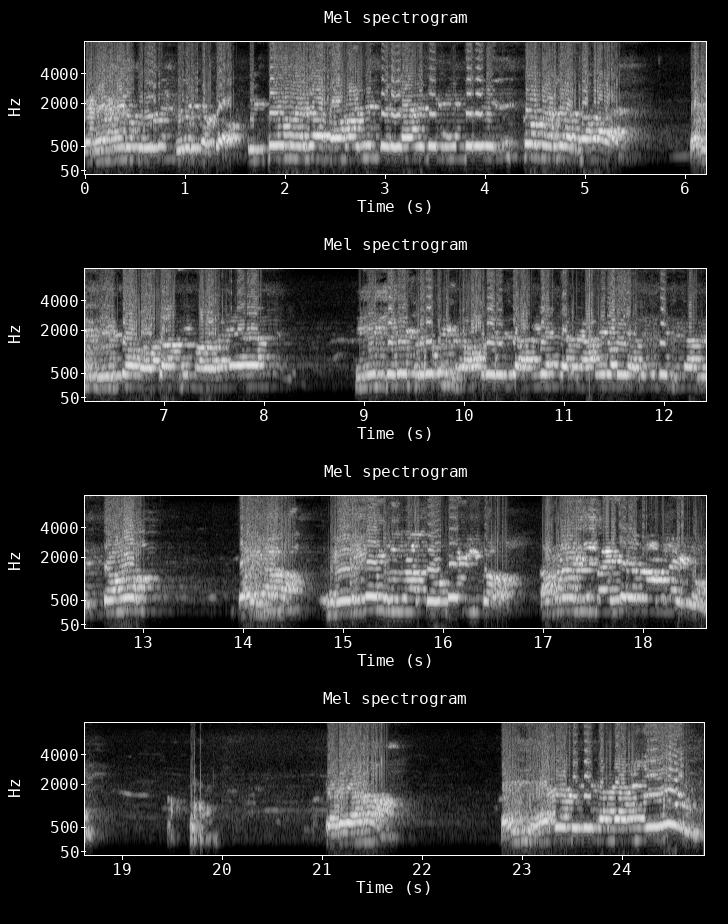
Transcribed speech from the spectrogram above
ਗੜਿਆਣੇ ਨੂੰ ਕੋਈ ਨਹੀਂ ਦੇ ਸਕਦਾ। ਇੱਕੋ ਮੇਰਾ ਸਮਾਜਿਕ ਕਲਿਆਣ ਦੇ ਟੀਮ ਦੇ ਵਿੱਚ ਇੱਕੋ ਮੇਰਾ ਸਮਾਂ ਹੈ। ਬੜੀ ਦੇਰ ਤੋਂ ਆਵਾਜ਼ਾਂ ਸੀ ਮਾਰ ਰਹੇ ਆ ਟੀਮ ਜਿਹੜੇ ਵਿਰੋਧੀ ਗਰਾਊਂਡ ਦੇ ਵਿੱਚ ਆ ਗਈ ਹੈ ਕਲਿਆਣੇ ਵਾਲੇ ਅੱਜ ਦੇ ਦਿਨਾਂ ਵਿੱਚ ਤੋਂ ਬਈ ਹਾਂ ਖੇਡ ਕੇ ਦੁਨੀਆ ਦੋਵੇਂ ਟੀਮ ਆਪਣਾ ਇਸ ਮੈਚ ਦਾ ਨਾਮ ਲੈ ਲਓ ਕਲਿਆਣਾ ਭਾਈ ਜੀ ਹੈ ਜੋ ਮੇਰੇ ਕਲਿਆਣੇ ਵਾਲੇ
